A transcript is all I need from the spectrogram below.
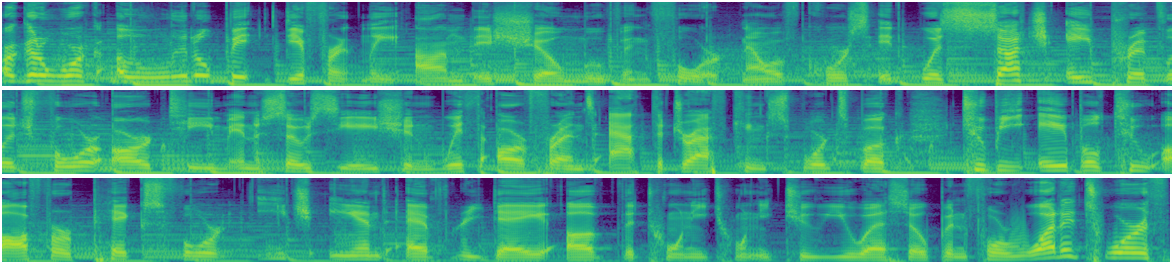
are going to work a little bit differently on this show moving forward. Now, of course, it was such a privilege for our team in association with our friends at the DraftKings Sportsbook to be able to offer picks for each and every day of the 2022 US Open. For what it's worth,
